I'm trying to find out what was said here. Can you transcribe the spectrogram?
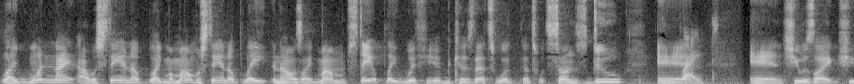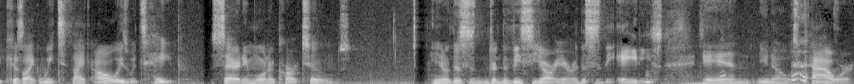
Like one night I was staying up, like my mom was staying up late, and I was like, Mom, stay up late with you because that's what that's what sons do. And right and she was like she because like we t- like I always would tape Saturday morning cartoons. You know, this is the VCR era. This is the '80s, and you know, it's power.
